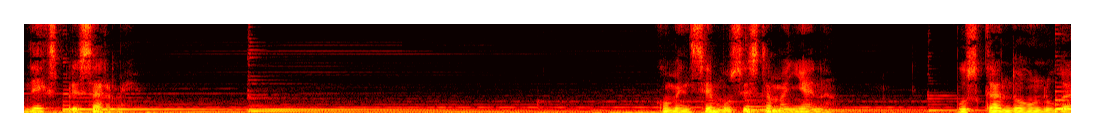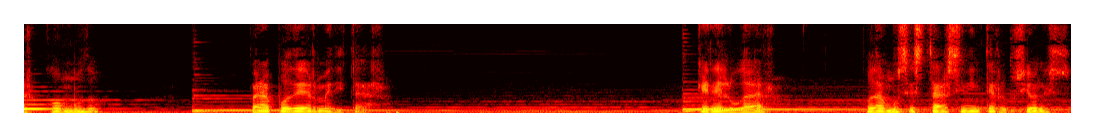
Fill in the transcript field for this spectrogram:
de expresarme. Comencemos esta mañana buscando un lugar cómodo para poder meditar. Que en el lugar podamos estar sin interrupciones,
